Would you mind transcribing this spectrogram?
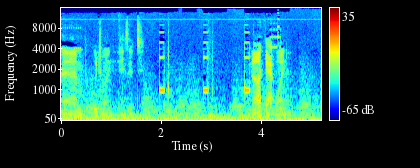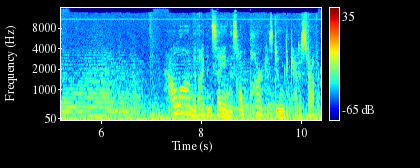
Um, which one is it? Not that one. How long have I been saying this whole park is doomed to catastrophic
